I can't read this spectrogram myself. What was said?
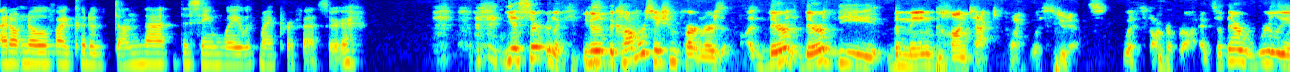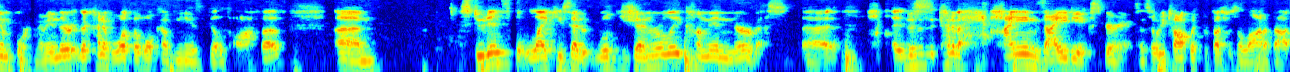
I don't know if I could have done that the same way with my professor. yes, certainly. You know, the conversation partners, they're they're the the main contact point with students with Talk Abroad, and so they're really important. I mean, they're they're kind of what the whole company is built off of. Um, students, like you said, will generally come in nervous. Uh, this is kind of a high anxiety experience, and so we talk with professors a lot about,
